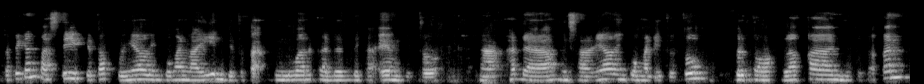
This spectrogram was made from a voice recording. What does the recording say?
Tapi kan pasti kita punya lingkungan lain gitu kak, di luar kader DKM gitu. Nah kadang misalnya lingkungan itu tuh bertolak belakang gitu kak, kan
